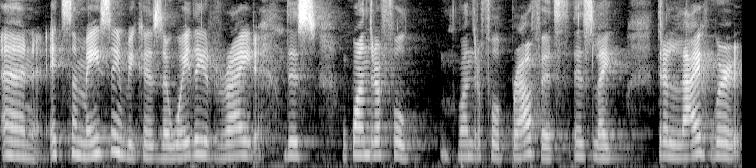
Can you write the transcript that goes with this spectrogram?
And it's amazing because the way they write this wonderful wonderful prophets is like their life were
